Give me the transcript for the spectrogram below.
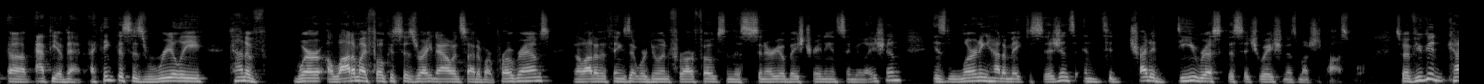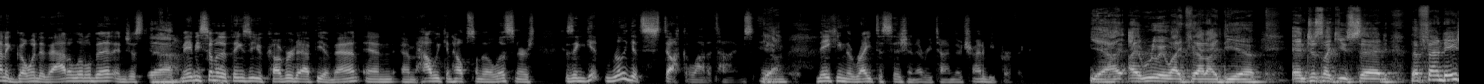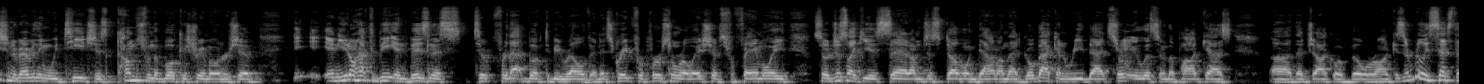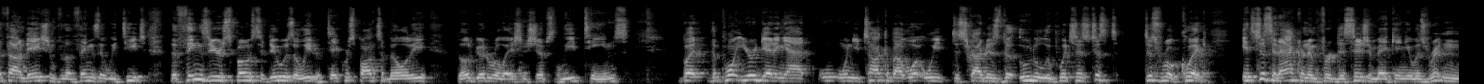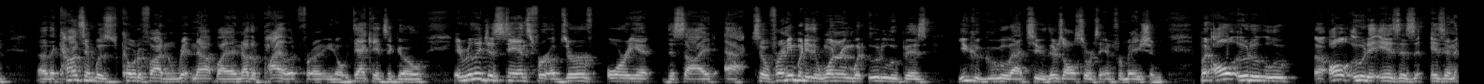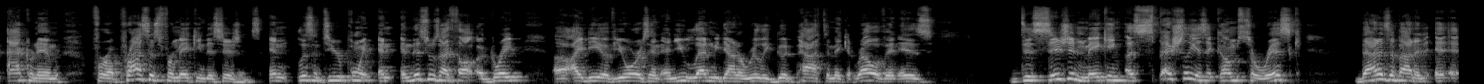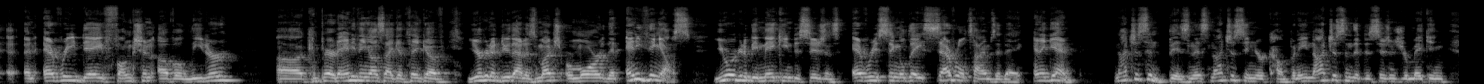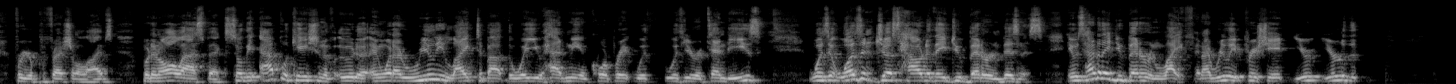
uh, at the event. I think this is really kind of where a lot of my focus is right now inside of our programs and a lot of the things that we're doing for our folks in this scenario based training and simulation is learning how to make decisions and to try to de risk the situation as much as possible. So if you could kind of go into that a little bit and just yeah. maybe some of the things that you covered at the event and, and how we can help some of the listeners because they get really get stuck a lot of times in yeah. making the right decision every time they're trying to be perfect. Yeah, I, really like that idea. And just like you said, the foundation of everything we teach is comes from the book of Extreme Ownership. And you don't have to be in business to, for that book to be relevant. It's great for personal relationships, for family. So just like you said, I'm just doubling down on that. Go back and read that. Certainly listen to the podcast uh, that Jocko and Bill were on because it really sets the foundation for the things that we teach. The things that you're supposed to do as a leader: take responsibility, build good relationships, lead teams. But the point you're getting at when you talk about what we described as the OODA loop, which is just just real quick, it's just an acronym for decision making. It was written, uh, the concept was codified and written out by another pilot for you know decades ago. It really just stands for observe, orient, decide, act. So for anybody that's wondering what OODA loop is, you could Google that too. There's all sorts of information. But all OODA loop, uh, all OODA is, is is an acronym for a process for making decisions. And listen to your point, and and this was I thought a great uh, idea of yours, and and you led me down a really good path to make it relevant. Is decision making, especially as it comes to risk, that is about an, an everyday function of a leader. Uh, compared to anything else I can think of, you're going to do that as much or more than anything else. You are going to be making decisions every single day, several times a day. And again, not just in business, not just in your company, not just in the decisions you're making for your professional lives, but in all aspects. So the application of OODA and what I really liked about the way you had me incorporate with with your attendees was it wasn't just how do they do better in business. It was how do they do better in life. And I really appreciate you're you're the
